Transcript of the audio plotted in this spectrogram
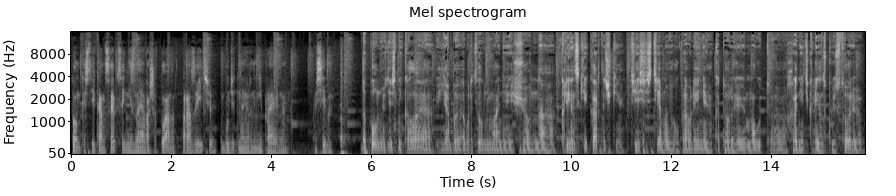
тонкостей концепции, не зная ваших планов по развитию, будет, наверное, неправильно. Спасибо. Дополню здесь Николая. Я бы обратил внимание еще на клиентские карточки, те системы управления, которые могут э, хранить клиентскую историю.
